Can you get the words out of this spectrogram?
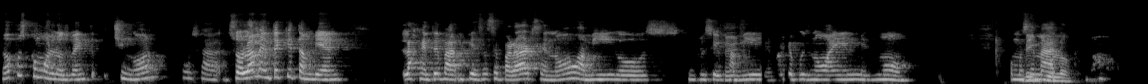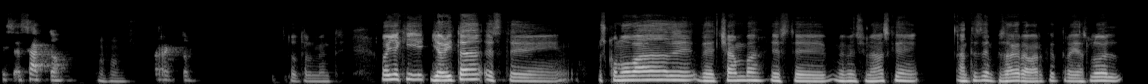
no, pues como en los 20, pues chingón, o sea, solamente que también la gente va, empieza a separarse, ¿no? Amigos, inclusive familia, porque pues no hay el mismo ¿Cómo se llama? exacto. Correcto. Totalmente. Oye, aquí, y ahorita, este, pues, ¿cómo va de, chamba? Este, me mencionabas que antes de empezar a grabar que traías lo, del,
